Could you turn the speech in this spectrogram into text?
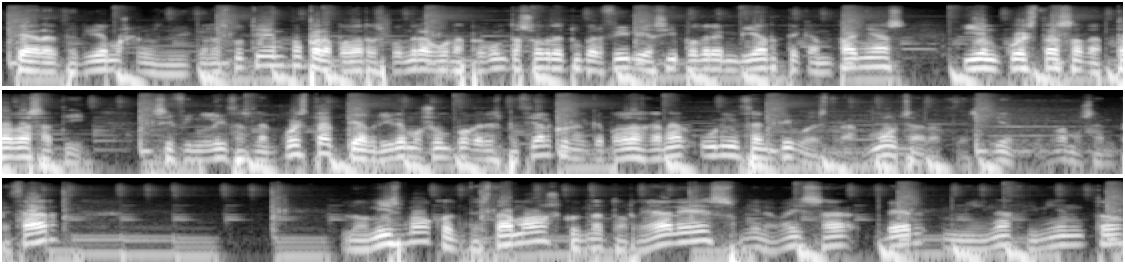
Te agradeceríamos que nos dedicaras tu tiempo para poder responder algunas preguntas sobre tu perfil y así poder enviarte campañas y encuestas adaptadas a ti. Si finalizas la encuesta, te abriremos un póker especial con el que podrás ganar un incentivo extra. Muchas gracias. Bien, vamos a empezar. Lo mismo, contestamos con datos reales. Mira, vais a ver mi nacimiento.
